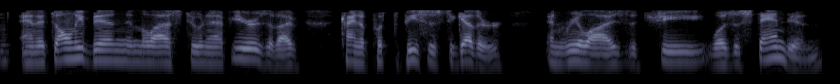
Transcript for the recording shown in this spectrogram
Mm-hmm. And it's only been in the last two and a half years that I've kind of put the pieces together and realized that she was a stand-in.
